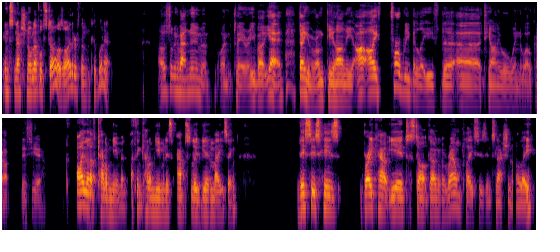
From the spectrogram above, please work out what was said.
international level stars. Either of them could win it. I was talking about Newman and Cleary, but yeah, don't get me wrong, Tihanyi. I, I probably believe that uh, Tihanyi will win the World Cup this year. I love Callum Newman. I think Callum Newman is absolutely amazing. This is his breakout year to start going around places internationally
